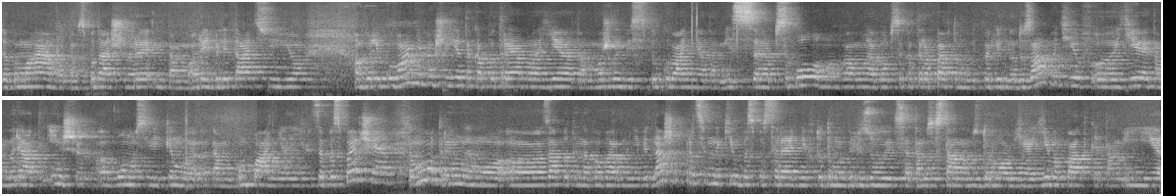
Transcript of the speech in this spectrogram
допомагаємо там з подальшою там реабілітацією або лікуванням, якщо є така потреба. Є там можливість спілкування там із психологами або психотерапевтами відповідно до запитів. Є там ряд інших бонусів, якими там компанія їх забезпечує. Тому отримуємо запити на повернення від наших працівників безпосередньо, хто демобілізується там за станом здоров'я. Є випадки там і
